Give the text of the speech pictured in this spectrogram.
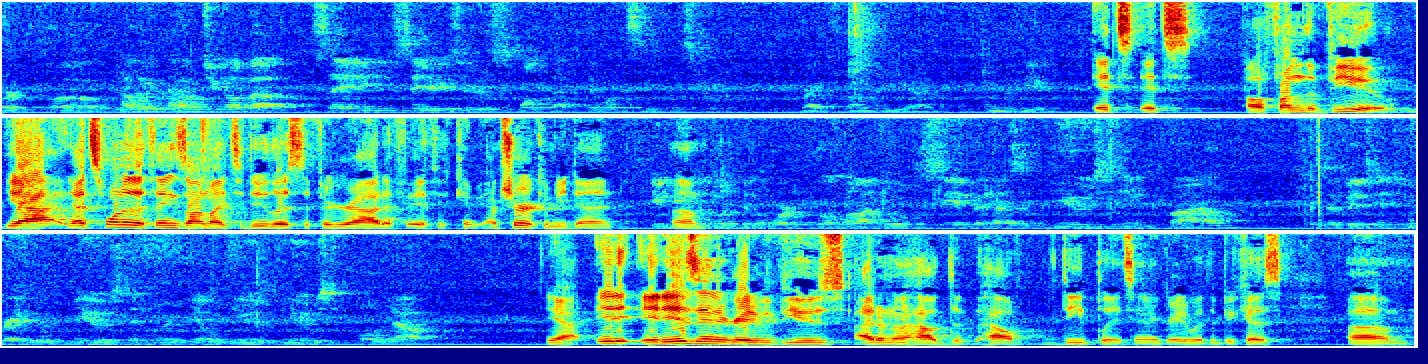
workflow. How would, how would you go about, say, say your users want that, they want to see history, right from the, uh, from the view? It's, it's, oh, from the view. Yeah, that's one of the things on my to-do list to figure out if, if it can, I'm sure it can be done. Um, to the workflow module to see if it has a views inc file, if it's integrated with views, then you would be able to use views to pull it out. Yeah, it, it is integrated with views. I don't know how, how deeply it's integrated with it because um,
